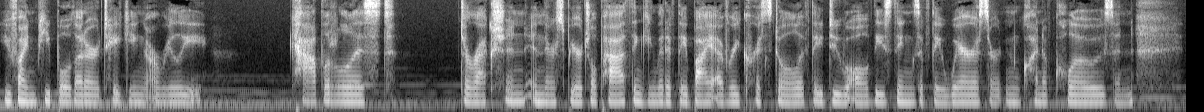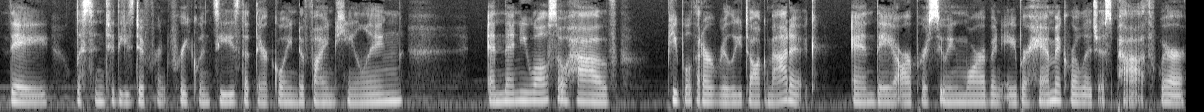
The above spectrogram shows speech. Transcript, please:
You find people that are taking a really capitalist direction in their spiritual path, thinking that if they buy every crystal, if they do all these things, if they wear a certain kind of clothes and they listen to these different frequencies, that they're going to find healing. And then you also have people that are really dogmatic and they are pursuing more of an Abrahamic religious path where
